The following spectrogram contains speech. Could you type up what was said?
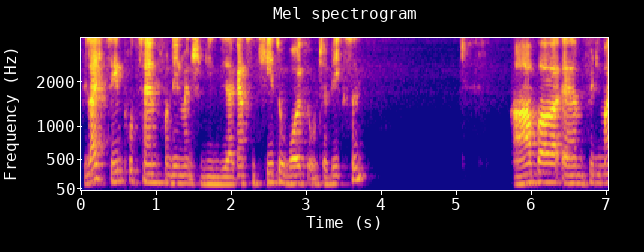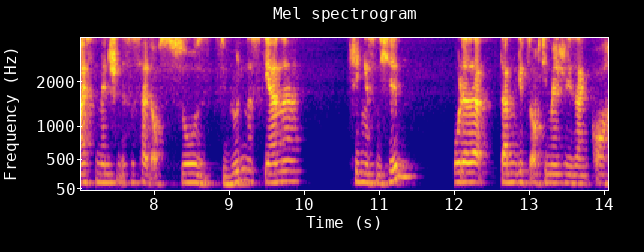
Vielleicht 10% von den Menschen, die in dieser ganzen Keto-Wolke unterwegs sind. Aber ähm, für die meisten Menschen ist es halt auch so, sie würden es gerne, kriegen es nicht hin. Oder dann gibt es auch die Menschen, die sagen, oh,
